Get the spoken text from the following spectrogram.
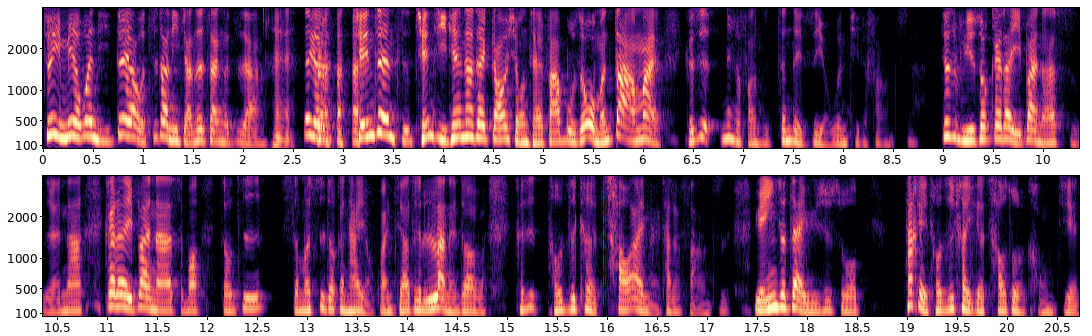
所以没有问题，对啊，我知道你讲这三个字啊。那个前阵子前几天他在高雄才发布说我们大卖，可是那个房子真的也是有问题的房子啊，就是比如说盖到一半啊死人啊，盖到一半啊什么，总之什么事都跟他有关，只要这个烂人都要。可是投资客超爱买他的房子，原因就在于是说他给投资客一个操作的空间。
